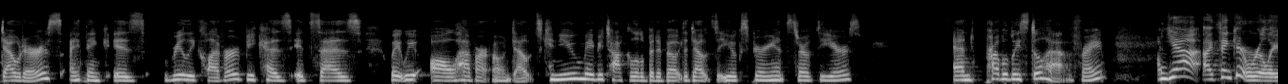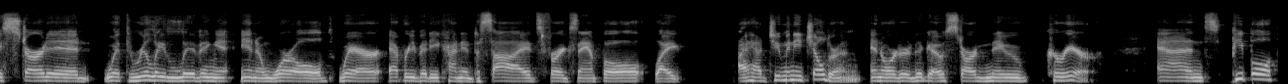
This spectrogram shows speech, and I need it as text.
doubters i think is really clever because it says wait we all have our own doubts. Can you maybe talk a little bit about the doubts that you experienced throughout the years? And probably still have right yeah, I think it really started with really living in a world where everybody kind of decides, for example, like I had too many children in order to go start a new career. And people,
